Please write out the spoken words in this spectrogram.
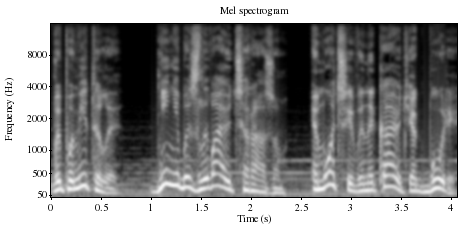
Ви помітили? Дні ніби зливаються разом, емоції виникають як бурі.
